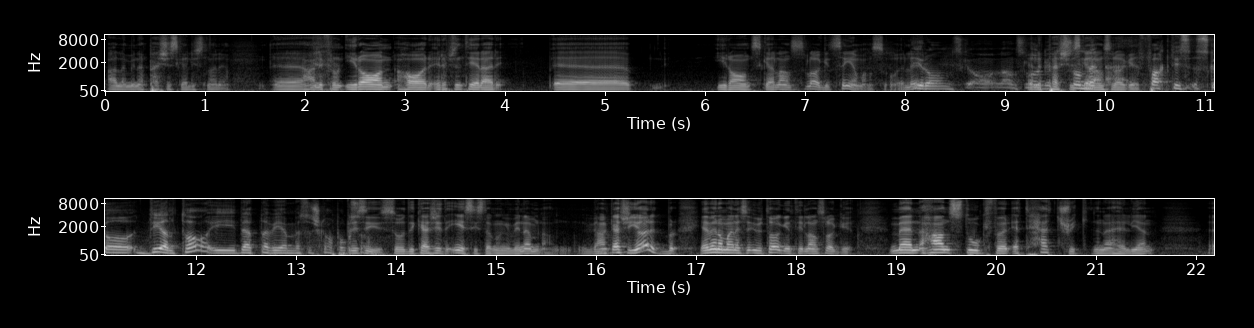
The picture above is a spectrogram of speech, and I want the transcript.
alla mina persiska lyssnare. Eh, han är från Iran, har, representerar eh, iranska landslaget, säger man så? Eller? Iranska landslaget Eller persiska som landslaget. faktiskt ska delta i detta VM-mästerskap också. Precis, så det kanske inte är sista gången vi nämner han. Han kanske gör ett bra, Jag vet inte om han är uttagen till landslaget. Men han stod för ett hattrick den här helgen. Eh,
